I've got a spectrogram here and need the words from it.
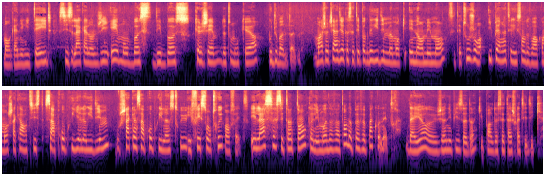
Morgan Heritage, Sizzla Kalonji et mon boss des boss que j'aime de tout mon cœur, Buju Banton. Moi, je tiens à dire que cette époque des redeems me manque énormément. C'était toujours hyper intéressant de voir comment chaque artiste s'appropriait le redeem, où chacun s'approprie l'instru et fait son truc, en fait. Ça, c'est un temps que les moins de 20 ans ne peuvent pas connaître. D'ailleurs, euh, j'ai un épisode hein, qui parle de cet âge fatidique.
